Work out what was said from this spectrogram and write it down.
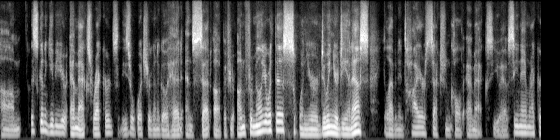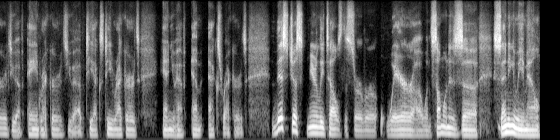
Um, this is going to give you your MX records. These are what you're going to go ahead and set up. If you're unfamiliar with this, when you're doing your DNS, you'll have an entire section called MX. You have CNAME records, you have AID records, you have TXT records, and you have MX records. This just merely tells the server where, uh, when someone is uh, sending you email,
